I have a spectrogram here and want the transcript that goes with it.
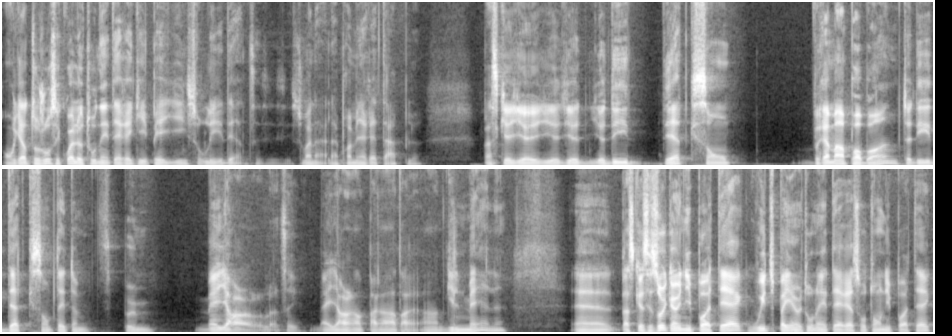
on regarde toujours c'est quoi le taux d'intérêt qui est payé sur les dettes. C'est souvent la, première étape. Parce qu'il y, a, des dettes qui sont vraiment pas bonnes, puis tu as des dettes qui sont peut-être un petit peu meilleures, là, meilleures entre parenthèses, entre guillemets. Là. Euh, parce que c'est sûr qu'une hypothèque, oui, tu payes un taux d'intérêt sur ton hypothèque,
